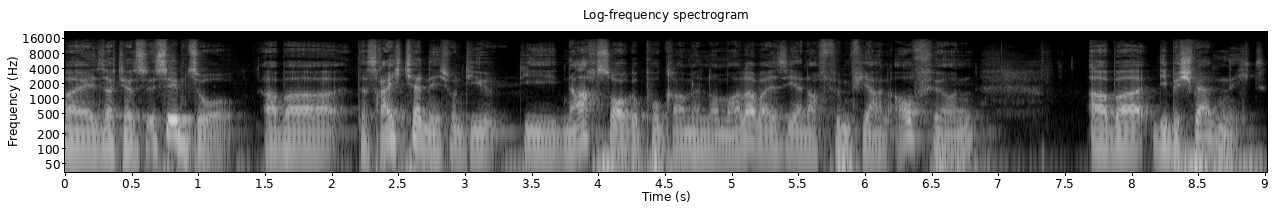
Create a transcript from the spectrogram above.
Weil sagt ja, es ist eben so, aber das reicht ja nicht und die die Nachsorgeprogramme normalerweise ja nach fünf Jahren aufhören, aber die Beschwerden nicht.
